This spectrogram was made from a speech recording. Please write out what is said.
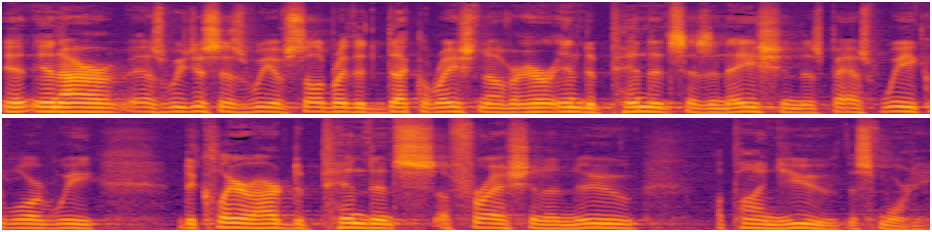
In, in our, as we just as we have celebrated the declaration of our independence as a nation this past week, Lord, we declare our dependence afresh and anew upon you this morning.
